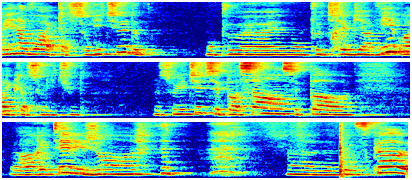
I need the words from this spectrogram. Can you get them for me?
rien à voir avec la solitude. On peut, euh, on peut très bien vivre avec la solitude. La solitude, c'est pas ça, hein, c'est pas euh, arrêter les gens. Hein. Dans ce cas,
